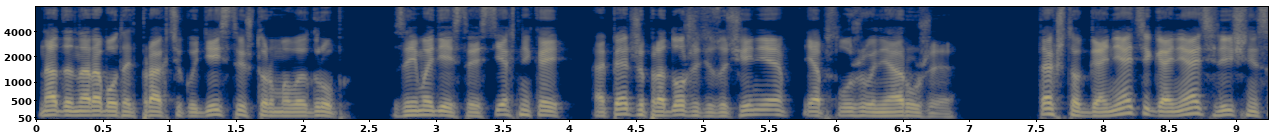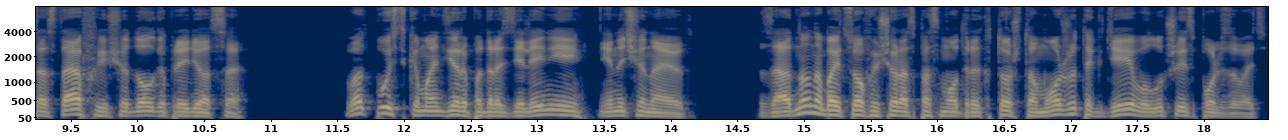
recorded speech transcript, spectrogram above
Надо наработать практику действий штурмовых групп, взаимодействие с техникой, опять же продолжить изучение и обслуживание оружия. Так что гонять и гонять личный состав еще долго придется. Вот пусть командиры подразделений и начинают. Заодно на бойцов еще раз посмотрят, кто что может и где его лучше использовать.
